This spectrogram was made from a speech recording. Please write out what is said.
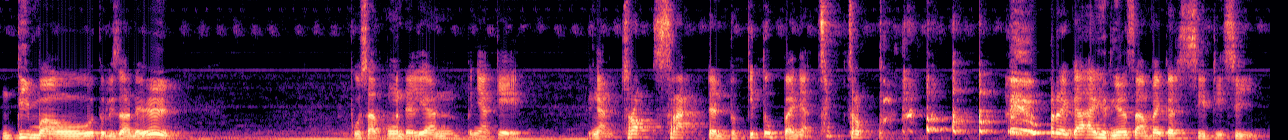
di mau tulisannya pusat pengendalian penyakit. Dengan crok serak dan begitu banyak cep cep. Mereka akhirnya sampai ke CDC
